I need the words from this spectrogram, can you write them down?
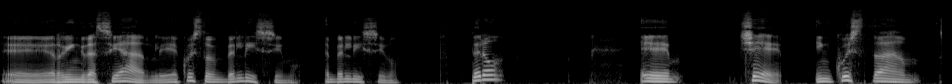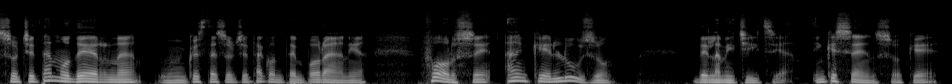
eh, ringraziarli e questo è bellissimo, è bellissimo. Però eh, c'è in questa società moderna, in questa società contemporanea, forse anche l'uso dell'amicizia. In che senso? Che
